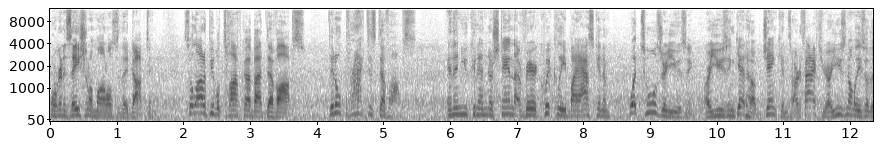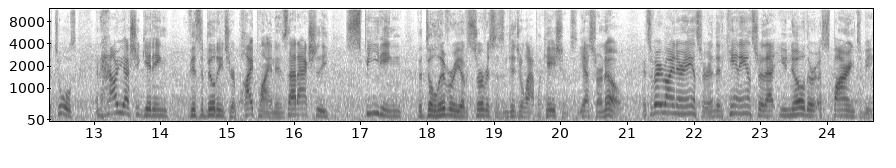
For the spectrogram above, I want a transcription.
organizational models are they adopting? So a lot of people talk about DevOps. They don't practice DevOps. And then you can understand that very quickly by asking them, what tools are you using? Are you using GitHub, Jenkins, Artifactory? Are you using all these other tools? And how are you actually getting visibility into your pipeline? Is that actually speeding the delivery of services and digital applications? Yes or no? It's a very binary answer, and they can't answer that, you know they're aspiring to be.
